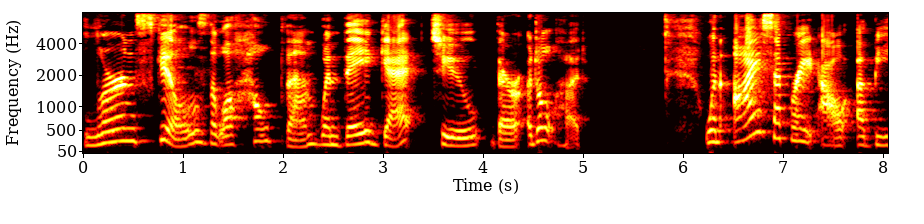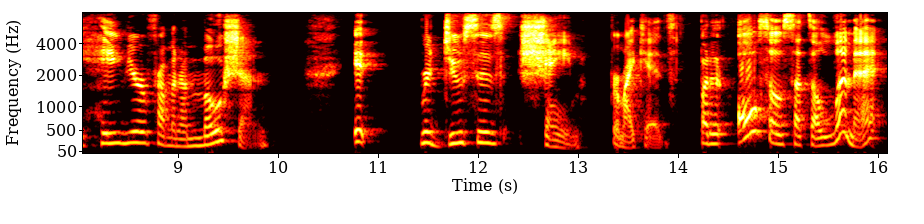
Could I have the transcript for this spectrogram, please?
learn skills that will help them when they get to their adulthood. When I separate out a behavior from an emotion, it reduces shame for my kids but it also sets a limit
